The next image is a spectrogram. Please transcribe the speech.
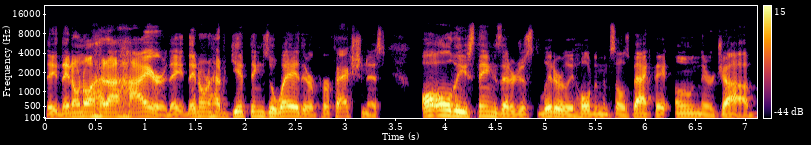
they, they don't know how to hire they, they don't know how to give things away they're a perfectionist all these things that are just literally holding themselves back they own their job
